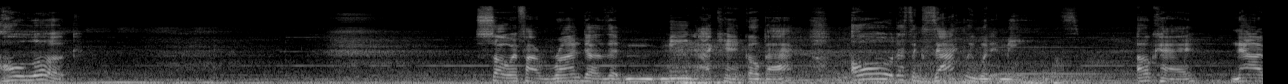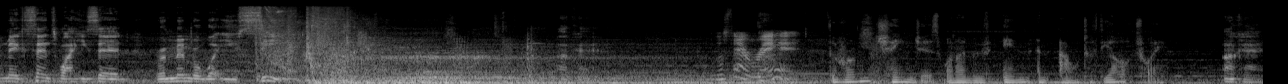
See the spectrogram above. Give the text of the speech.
Oh, look. So if I run, does it mean I can't go back? Oh, that's exactly what it means. Okay. Now it makes sense why he said, remember what you see. Okay. What's that red? The room changes when I move in and out of the archway. Okay.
